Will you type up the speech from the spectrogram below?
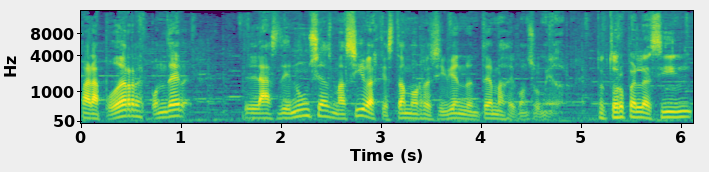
para poder responder las denuncias masivas que estamos recibiendo en temas de consumidor. Doctor Palacín,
